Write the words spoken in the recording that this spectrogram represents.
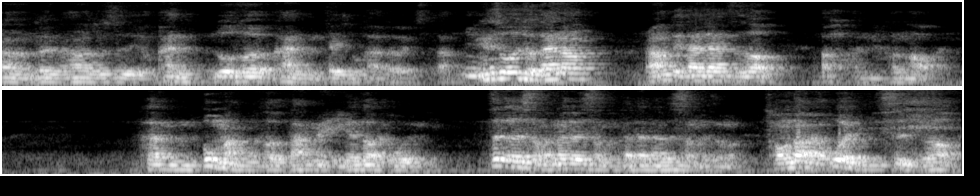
嗯，对，然后就是有看，如果说有看 Facebook 卡都会知道，应该是我酒单哦。然后给大家之后，哦，很很好玩，很不忙的时候，他每一个人都来问你，这个是什么，那个是什么，哒哒哒是什么什么，从头到尾问一次之后，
